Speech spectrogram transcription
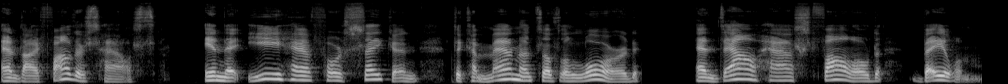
and thy father's house, in that ye have forsaken the commandments of the Lord, and thou hast followed Baalim.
